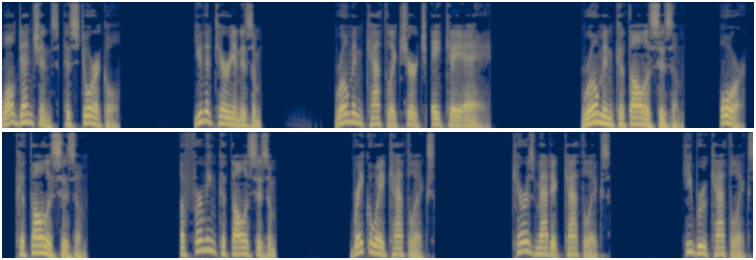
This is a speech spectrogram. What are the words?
Waldensians historical Unitarianism Roman Catholic Church aka Roman Catholicism or Catholicism Affirming Catholicism Breakaway Catholics Charismatic Catholics Hebrew Catholics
